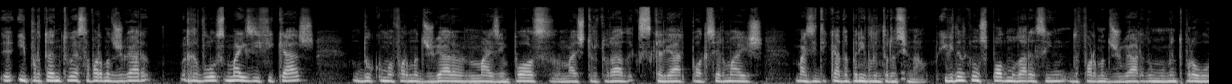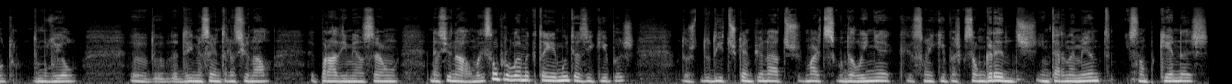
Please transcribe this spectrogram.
e, portanto, essa forma de jogar revelou-se mais eficaz do que uma forma de jogar mais em posse, mais estruturada, que se calhar pode ser mais, mais indicada para nível internacional. Evidente que não se pode mudar assim de forma de jogar de um momento para o outro, de modelo, da dimensão internacional para a dimensão nacional. Mas isso é um problema que têm muitas equipas dos, ditos campeonatos mais de segunda linha, que são equipas que são grandes internamente e são pequenas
